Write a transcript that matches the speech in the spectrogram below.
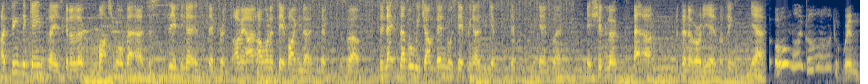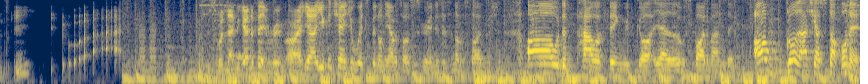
I think the gameplay is going to look much more better. Just see if you notice the difference. I mean, I, I want to see if I can notice the difference as well. So next level we jump in, we'll see if we notice the difference in the gameplay. It should look better than it already is. I think, yeah. Oh my god, wins. Just wouldn't let me go in the fitting room. Alright, yeah, you can change your Wispon on the avatar screen. Is this another side mission? Oh, the power thing we've got. Yeah, the little Spider-Man thing. Oh, God, it actually has stuff on it.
